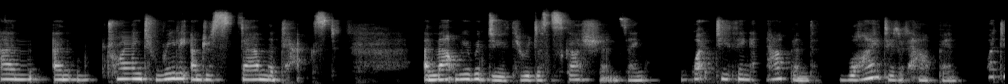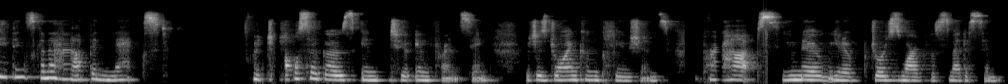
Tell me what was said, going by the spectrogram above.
and, and trying to really understand the text. And that we would do through discussion, saying, What do you think happened? Why did it happen? What do you think is going to happen next? Which also goes into inferencing, which is drawing conclusions. Perhaps you know, you know, George's Marvelous Medicine,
